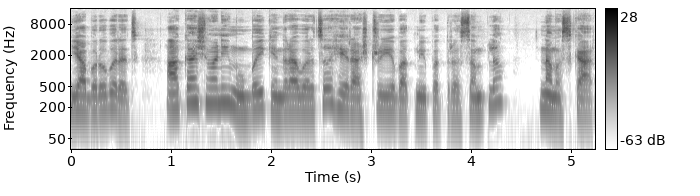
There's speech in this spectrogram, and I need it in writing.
याबरोबरच आकाशवाणी मुंबई केंद्रावरचं हे राष्ट्रीय बातमीपत्र संपलं. नमस्कार.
